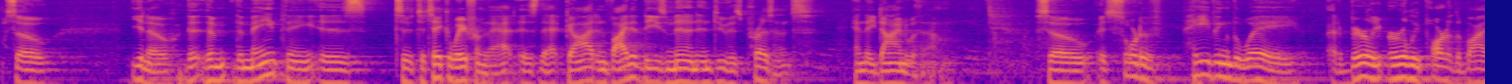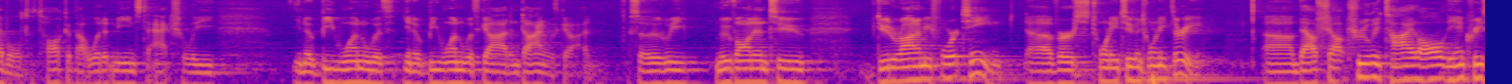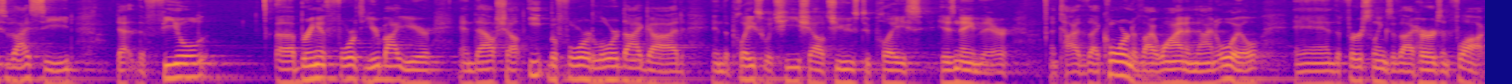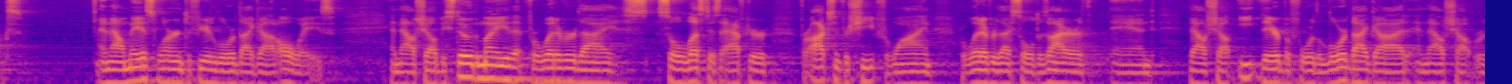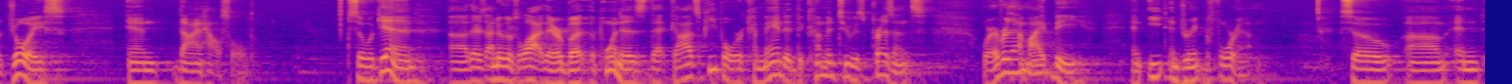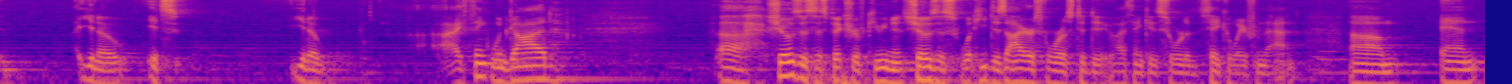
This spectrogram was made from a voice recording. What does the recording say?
So, you know, the, the, the main thing is to, to take away from that is that God invited these men into his presence and they dined with him. So it's sort of paving the way at a very early part of the Bible to talk about what it means to actually, you know, be one with, you know, be one with God and dine with God. So we move on into Deuteronomy 14, uh, verse 22 and 23. Um, Thou shalt truly tithe all the increase of thy seed, that the field uh, bringeth forth year by year, and thou shalt eat before the Lord thy God in the place which he shall choose to place his name there, and tithe thy corn, of thy wine, and thine oil, and the firstlings of thy herds and flocks. And thou mayest learn to fear the Lord thy God always. And thou shalt bestow the money that for whatever thy soul lusteth after, for oxen, for sheep, for wine, or whatever thy soul desireth, and thou shalt eat there before the Lord thy God, and thou shalt rejoice in thine household. So again, uh, there's, I know there's a lot there, but the point is that God's people were commanded to come into his presence, wherever that might be, and eat and drink before him. So, um, and, you know, it's, you know, I think when God uh, shows us this picture of communion, it shows us what he desires for us to do, I think is sort of the takeaway from that. Um, and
